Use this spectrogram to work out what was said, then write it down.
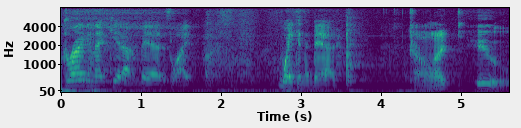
dragging that kid out of bed is like waking the dead. Kind of like you.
